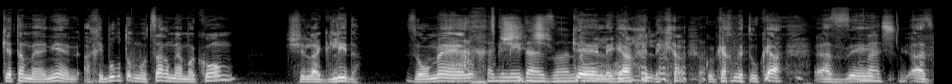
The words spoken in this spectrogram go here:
קטע מעניין. החיבור טוב נוצר מהמקום של הגלידה. זה אומר... אך, הגלידה הזו. כן, לגמרי, לגמרי, כל כך מתוקה. אז, אה. אז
